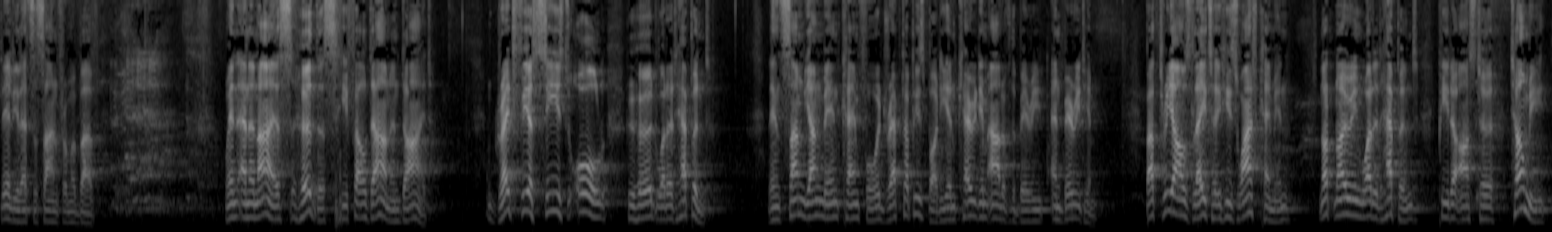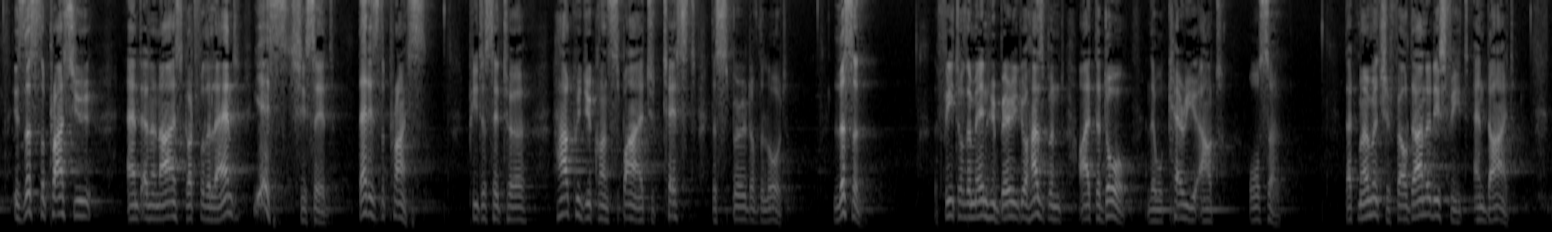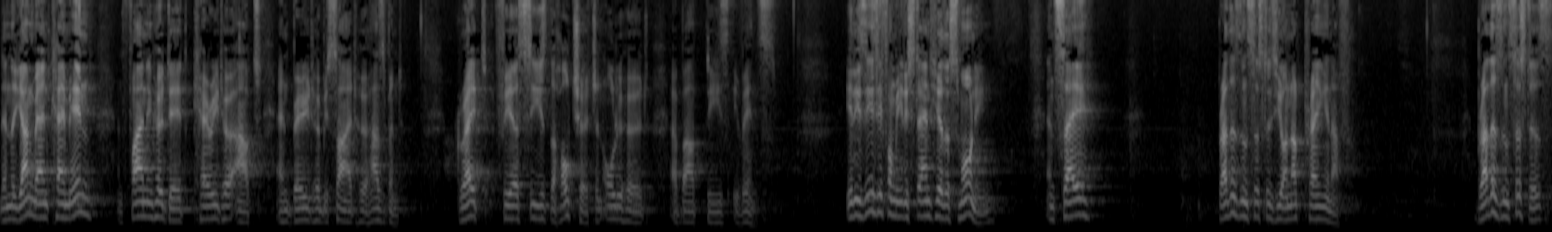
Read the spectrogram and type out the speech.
Clearly, that's a sign from above. When Ananias heard this, he fell down and died. Great fear seized all who heard what had happened. Then some young men came forward, wrapped up his body, and carried him out of the buried and buried him. About three hours later, his wife came in. Not knowing what had happened, Peter asked her, Tell me, is this the price you and Ananias got for the land? Yes, she said. That is the price. Peter said to her, How could you conspire to test the Spirit of the Lord? Listen, the feet of the men who buried your husband are at the door, and they will carry you out also. That moment she fell down at his feet and died. Then the young man came in, and finding her dead, carried her out and buried her beside her husband. Great fear seized the whole church and all who heard about these events. It is easy for me to stand here this morning and say, Brothers and sisters, you are not praying enough. Brothers and sisters,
